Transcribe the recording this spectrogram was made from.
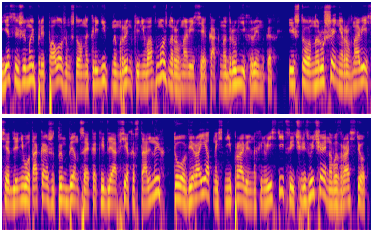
Если же мы предположим, что на кредитном рынке невозможно равновесие, как на других рынках, и что нарушение равновесия для него такая же тенденция, как и для всех остальных, то вероятность неправильных инвестиций чрезвычайно возрастет.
